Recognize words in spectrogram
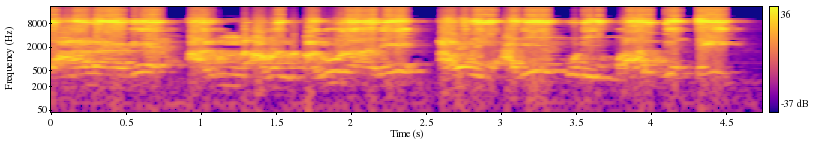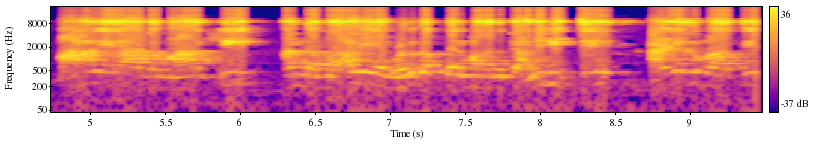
தானாக அருண் அவன் அருளாலே அவனை அடையக்கூடிய மார்க்கத்தை மாலையாக மாற்றி அந்த மாலையை முருகப்பெருமானுக்கு அணிவித்து அழகு பார்த்து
